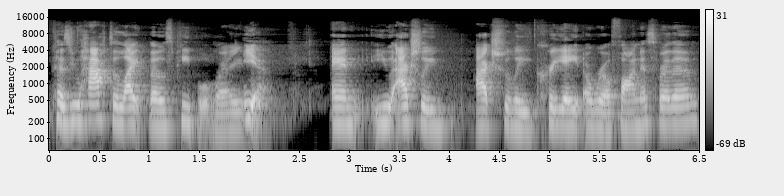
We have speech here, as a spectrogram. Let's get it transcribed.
because you have to like those people, right? Yeah and you actually actually create a real fondness for them.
